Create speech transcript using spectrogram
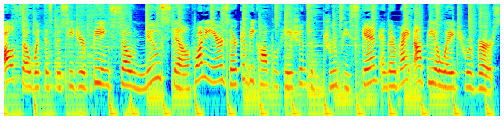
Also, with this procedure being so new still, 20 years there could be complications with droopy skin, and there might not be a way to reverse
